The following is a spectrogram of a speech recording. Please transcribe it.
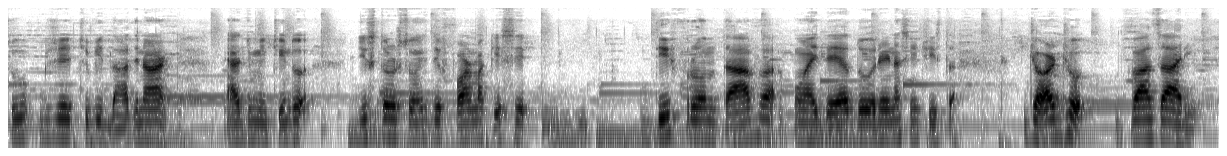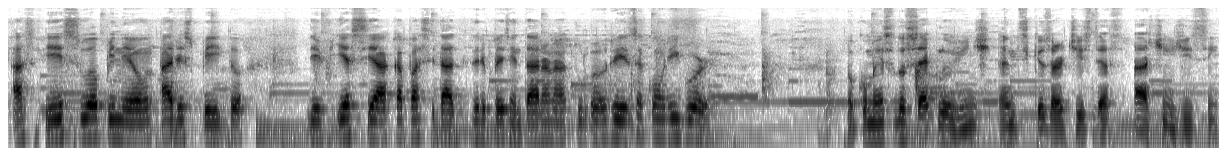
subjetividade na arte, admitindo distorções de forma que se defrontava com a ideia do renascentista Giorgio Vasari e sua opinião a respeito devia-se à capacidade de representar a natureza com rigor. No começo do século XX, antes que os artistas atingissem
